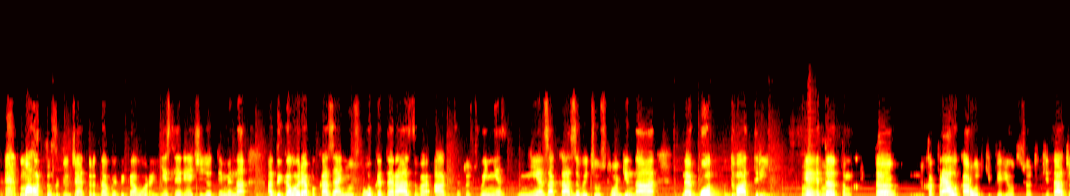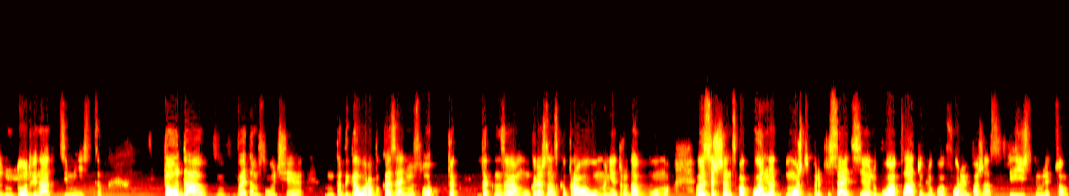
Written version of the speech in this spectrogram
мало кто заключает трудовые договоры. Если речь идет именно о договоре об оказании услуг, это разовая акция, то есть вы не, не заказываете услуги на, на год, два, три. Uh-huh. Это, там, как, как правило, короткий период все-таки, да, до 12 месяцев. То, да, в, в этом случае по договору об оказании услуг, так, так называемому гражданско-правовому, не трудовому, вы совершенно спокойно можете прописать любую оплату в любой форме, пожалуйста, с физическим лицом.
